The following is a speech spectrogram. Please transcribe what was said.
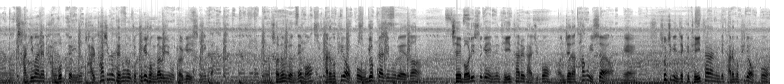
어, 자기만의 방법대로 잘 타시면 되는 거죠. 그게 정답이지 뭐 별게 있습니까? 어, 저는 그런데 뭐 다른 거 필요 없고 우격다짐으로 해서 제 머릿속에 있는 데이터를 가지고 언제나 타고 있어요. 예. 솔직히 이제 그 데이터라는 게 다른 거 필요 없고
